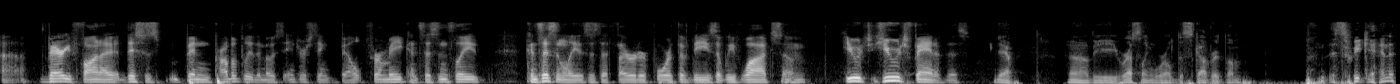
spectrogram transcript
Uh, very fun. I, this has been probably the most interesting belt for me consistently. Consistently, this is the third or fourth of these that we've watched. So Mhm. huge, huge fan of this. Yeah. Uh, the wrestling world discovered them this weekend.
